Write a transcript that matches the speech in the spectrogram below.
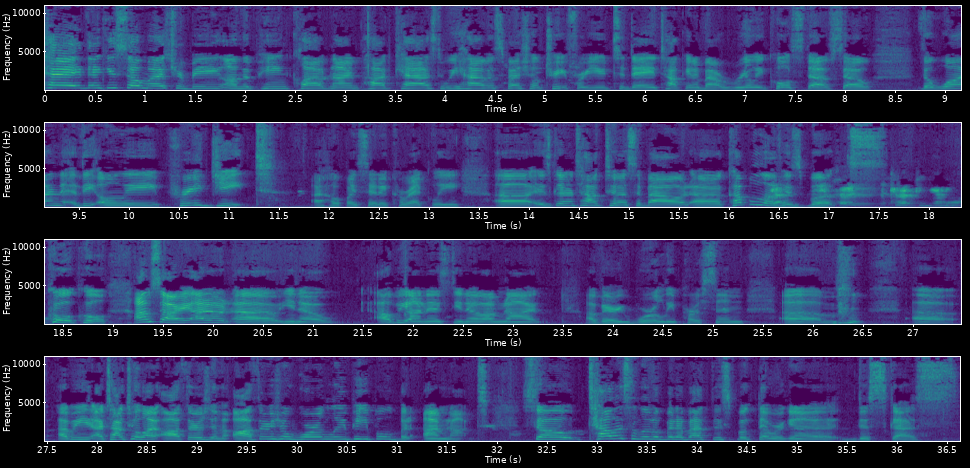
Hey, thank you so much for being on the Pink Cloud Nine podcast. We have a special treat for you today talking about really cool stuff. So, the one, the only Prejeet, I hope I said it correctly, uh, is going to talk to us about a couple of Yeah, his books. said it correctly, yeah. Cool, cool. I'm sorry. I don't, uh, you know, I'll be honest, you know, I'm not a very worldly person. Um, uh, I mean, I talk to a lot of authors, and the authors are worldly people, but I'm not. So tell us a little bit about this book that we're going to discuss.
